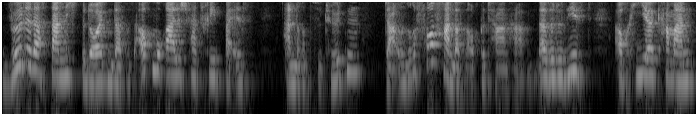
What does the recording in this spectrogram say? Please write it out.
würde das dann nicht bedeuten, dass es auch moralisch vertretbar ist, andere zu töten, da unsere Vorfahren das auch getan haben? Also du siehst, auch hier kann man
